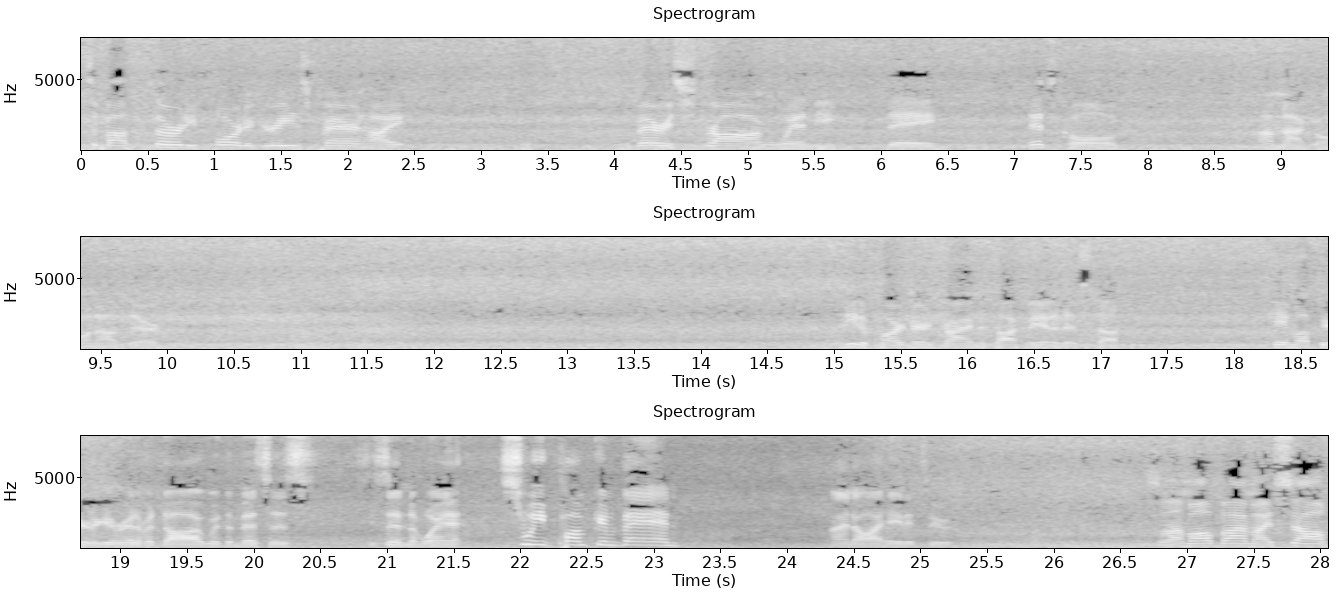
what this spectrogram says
It's about 34 degrees Fahrenheit. Very strong, windy day. It's cold. I'm not going out there. I need a partner in trying to talk me into this stuff. Came up here to get rid of a dog with the missus. She's in the way. Sweet pumpkin van. I know, I hate it too. So I'm all by myself,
